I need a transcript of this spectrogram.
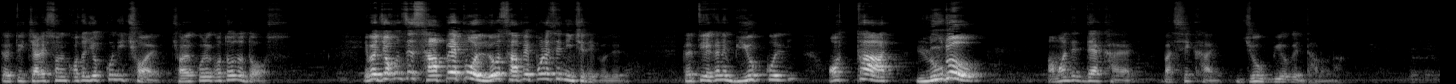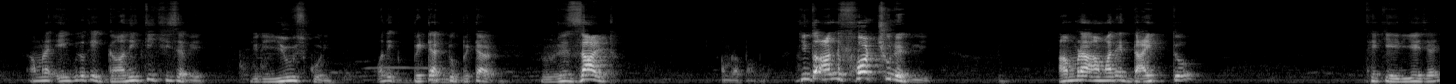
তাহলে তুই চারের সঙ্গে কত যোগ করলি? ছয়। ছয় করে কত হলো? দশ। এবার যখন সে সাপে পড়ল, সাপে পড়ে সে নিচে থেকে পড়ল তাহলে তুই এখানে বিয়োগ করলি। অর্থাৎ লুডো আমাদের দেখায় বা শেখায় যোগ বিয়োগের ধারণা। আমরা এইগুলোকে গাণিতিক হিসেবে যদি ইউজ করি, অনেক বেটার টু বেটার রেজাল্ট আমরা পাবো। কিন্তু আনফর্চুনেটলি আমরা আমাদের দায়িত্ব থেকে এড়িয়ে যাই।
